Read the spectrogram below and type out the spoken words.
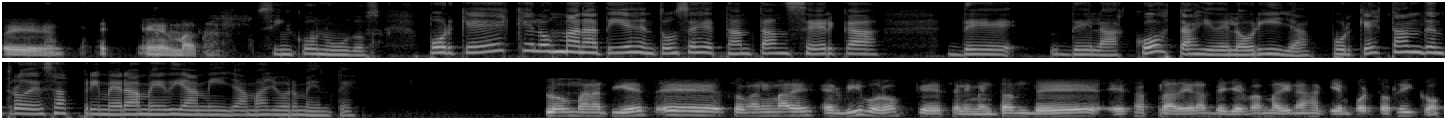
eh, en el mar. Cinco nudos. ¿Por qué es que los manatíes entonces están tan cerca de, de las costas y de la orilla? ¿Por qué están dentro de esas primera media milla mayormente? Los manatíes eh, son animales herbívoros que se alimentan de esas praderas de hierbas marinas aquí en Puerto Rico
